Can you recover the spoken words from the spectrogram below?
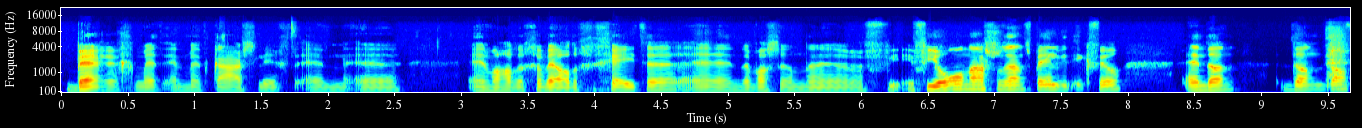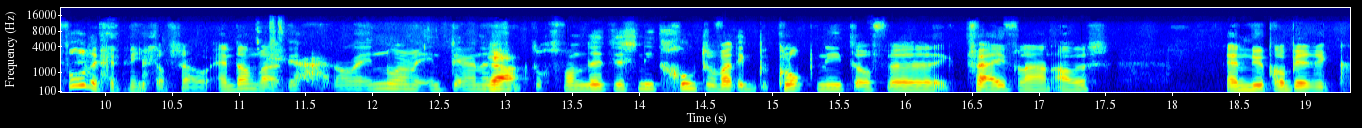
berg met, met kaarslicht. En, uh, en we hadden geweldig gegeten. En er was een uh, viool naast ons aan het spelen, weet ik veel. En dan, dan, dan voelde ik het niet of zo. En dan was ja, dan een enorme interne Ja. zoektocht van dit is niet goed of wat ik klopt niet of uh, ik twijfel aan alles. En nu probeer ik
